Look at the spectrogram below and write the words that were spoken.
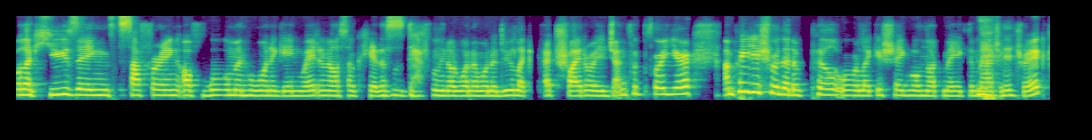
or like using suffering of women who want to gain weight and i was like okay this is definitely not what i want to do. Like i tried already junk food for a year. I'm pretty sure that a pill or like a shake will not make the magic trick.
